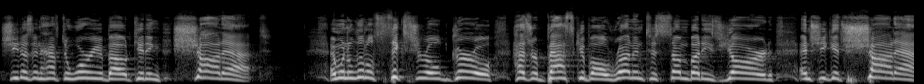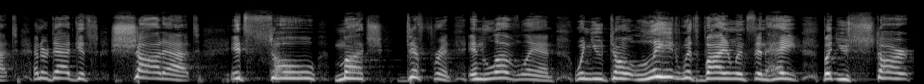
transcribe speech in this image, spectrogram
She doesn't have to worry about getting shot at. And when a little six year old girl has her basketball run into somebody's yard and she gets shot at and her dad gets shot at, it's so much different in Loveland when you don't lead with violence and hate, but you start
